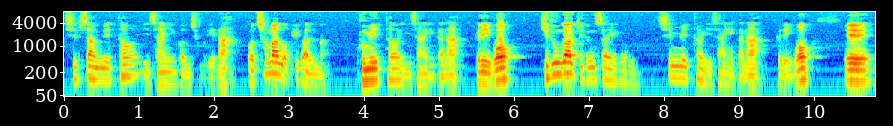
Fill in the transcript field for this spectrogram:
13m 이상인 건축물이나 또 처마 높이가 얼마? 9m 이상이거나 그리고 기둥과 기둥 사이 거리 10m 이상이거나 그리고 예,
